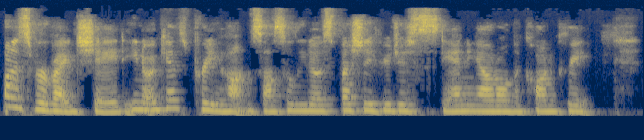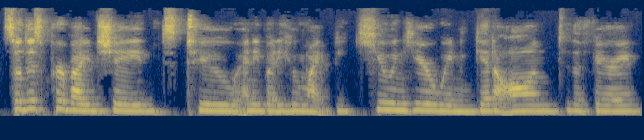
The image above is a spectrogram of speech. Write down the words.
One is to provide shade. You know, it gets pretty hot in Sausalito, especially if you're just standing out on the concrete. So this provides shade to anybody who might be queuing here when you get on to the ferry.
